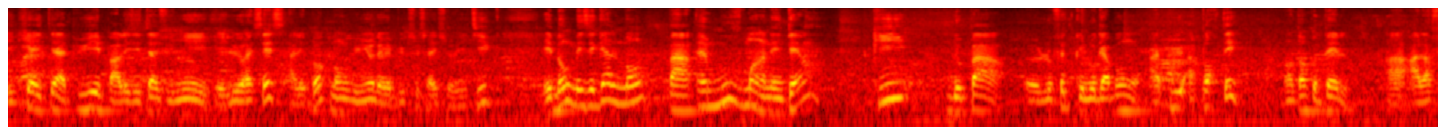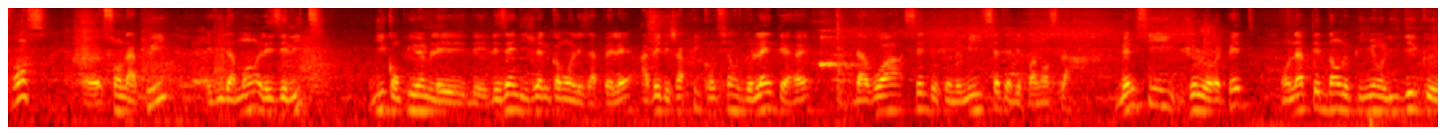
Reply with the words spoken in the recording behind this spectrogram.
et qui a été appuyé par les États-Unis et l'URSS à l'époque, donc l'Union des républiques socialistes soviétiques, et donc, mais également par un mouvement en interne qui, de par le fait que le Gabon a pu apporter en tant que tel à, la France euh, son appui, évidemment les élites, y compris même les, indigènes comme on les appelait, avaient déjà pris conscience de l'intérêt d'avoir cette autonomie, cette indépendance-là. Même si, je le répète, on a peut-être dans l'opinion l'idée que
